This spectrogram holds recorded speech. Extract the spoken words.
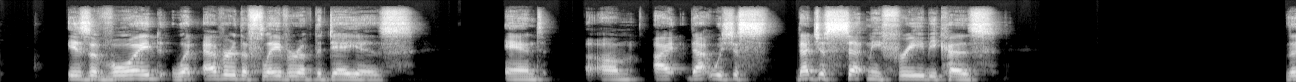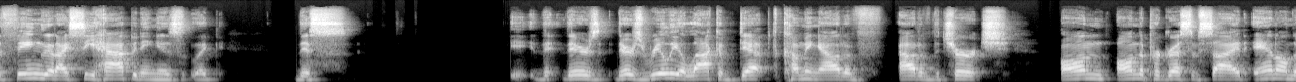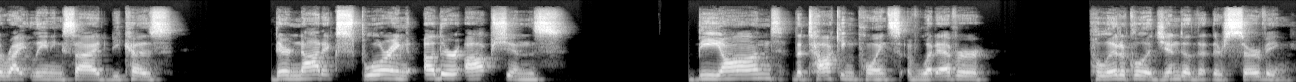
is avoid whatever the flavor of the day is. And um, I that was just that just set me free because the thing that I see happening is like this there's there's really a lack of depth coming out of out of the church on on the progressive side and on the right leaning side because they're not exploring other options beyond the talking points of whatever political agenda that they're serving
